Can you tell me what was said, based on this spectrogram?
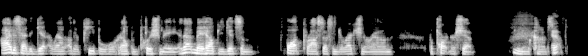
I just had to get around other people who are helping push me, and that may help you get some thought process and direction around the partnership, you know, concept.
